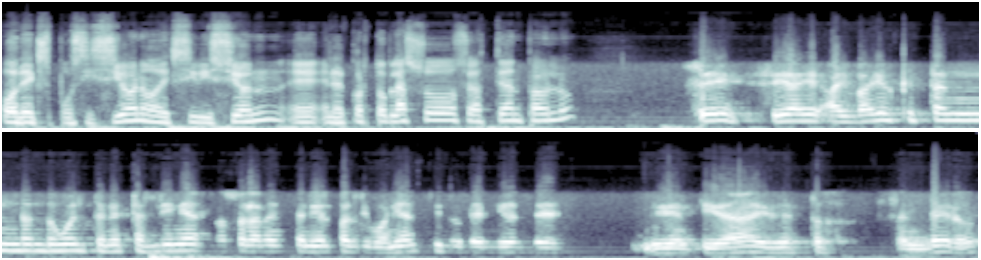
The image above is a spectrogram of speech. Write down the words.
o de exposición o de exhibición eh, en el corto plazo, Sebastián, Pablo? Sí, sí, hay, hay varios que están dando vuelta en estas líneas, no solamente a nivel patrimonial, sino que a nivel de, de identidad y de estos senderos.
